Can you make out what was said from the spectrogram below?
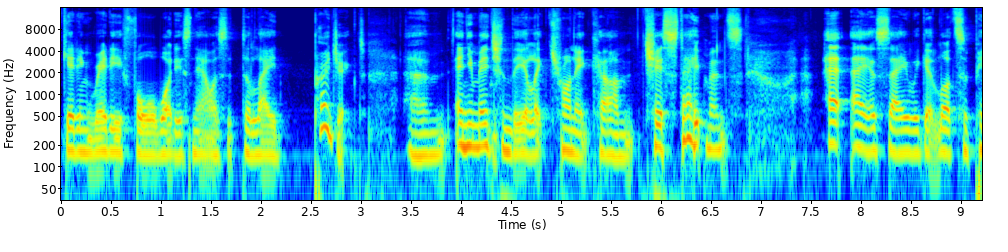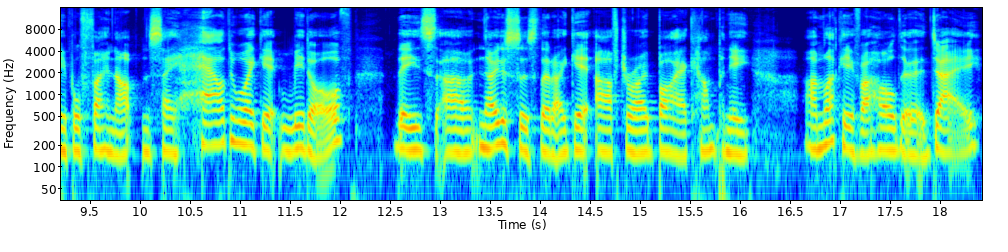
getting ready for what is now as a delayed project. Um, and you mentioned the electronic um, CHESS statements. At ASA, we get lots of people phone up and say, How do I get rid of these uh, notices that I get after I buy a company? I'm lucky if I hold it a day.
